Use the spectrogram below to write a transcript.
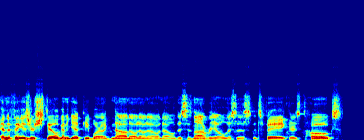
And the thing is, you're still going to get people are like, no, no, no, no, no. This is not real. This is it's fake. There's hoax.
